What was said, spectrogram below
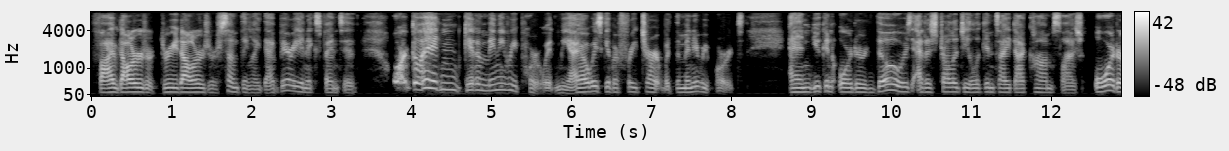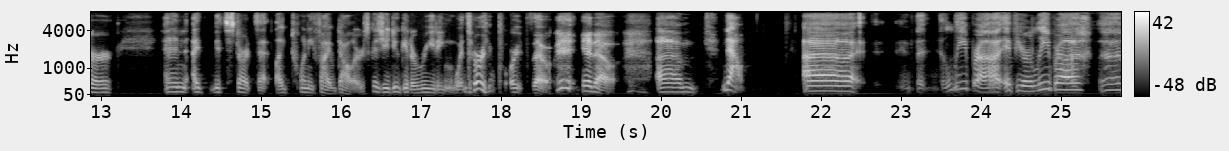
five dollars or three dollars or something like that very inexpensive or go ahead and get a mini report with me i always give a free chart with the mini reports and you can order those at astrologyalookinside.com slash order and I, it starts at like $25 because you do get a reading with the report so you know um now uh libra if you're libra uh,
